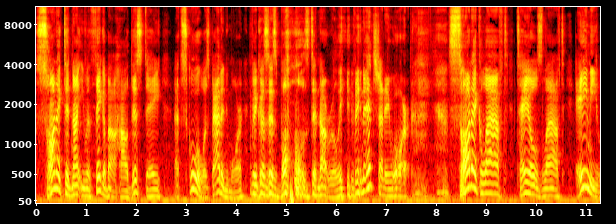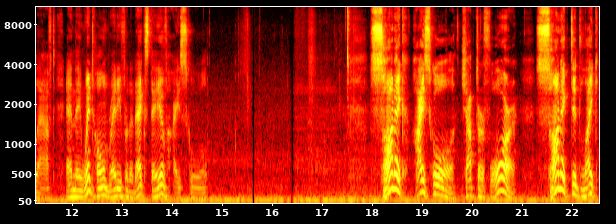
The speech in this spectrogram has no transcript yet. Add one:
Sonic did not even think about how this day at school was bad anymore because his balls did not really even itch anymore. Sonic laughed, Tails laughed, Amy laughed, and they went home ready for the next day of high school. Sonic High School, Chapter 4 Sonic did like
